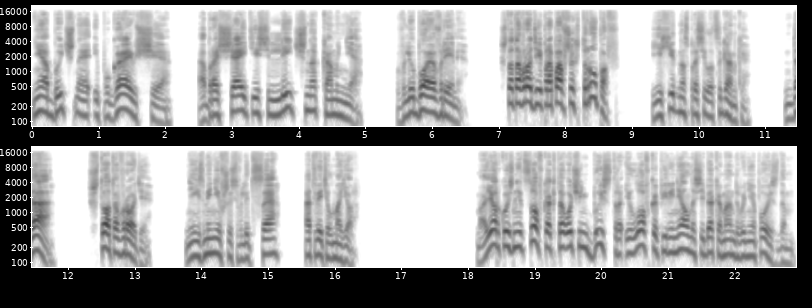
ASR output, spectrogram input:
необычное и пугающее, обращайтесь лично ко мне. В любое время. Что-то вроде пропавших трупов? ехидно спросила цыганка. Да, что-то вроде, не изменившись в лице, ответил майор. Майор Кузнецов как-то очень быстро и ловко перенял на себя командование поездом.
